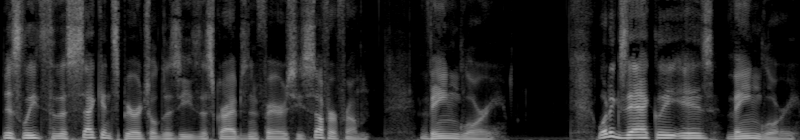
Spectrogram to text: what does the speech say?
This leads to the second spiritual disease the scribes and Pharisees suffer from vainglory. What exactly is vainglory?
